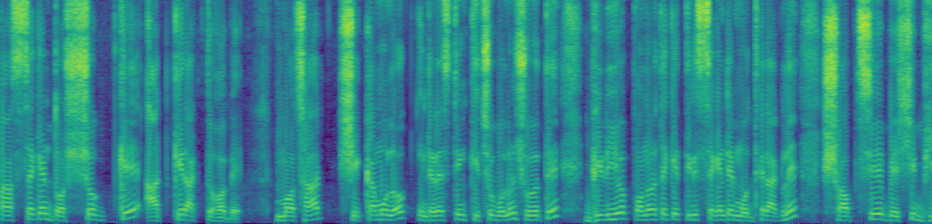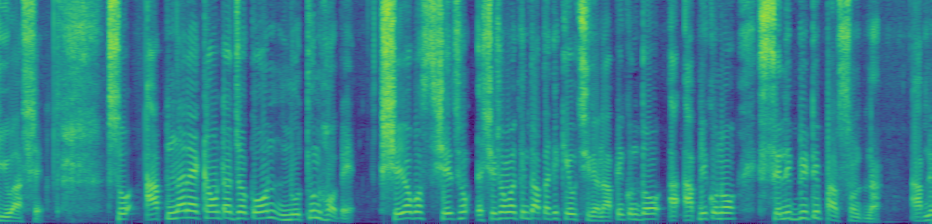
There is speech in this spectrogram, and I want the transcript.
পাঁচ সেকেন্ড দর্শককে আটকে রাখতে হবে। মছার শিক্ষামূলক ইন্টারেস্টিং কিছু বলুন। শুরুতে ভিডিও পনেরো থেকে তিরিশ সেকেন্ডের মধ্যে রাখলে সবচেয়ে বেশি ভিউ আসে। সো আপনার অ্যাকাউন্টটা যখন নতুন হবে সেই অবস্থা, সেই সে সময় কিন্তু আপনাকে কেউ ছিলেন আপনি কিন্তু আপনি কোনো সেলিব্রিটি পারসন না। আপনি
